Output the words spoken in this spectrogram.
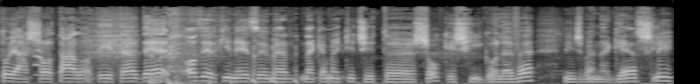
tojással tálalt étel, de azért kinéző, mert nekem egy kicsit sok, és híg a leve, nincs benne gersli,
